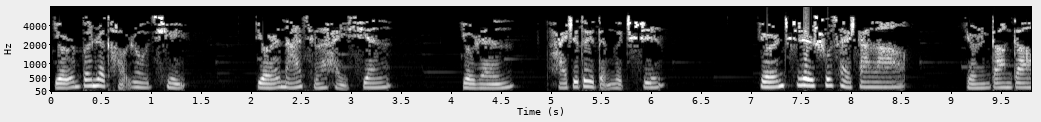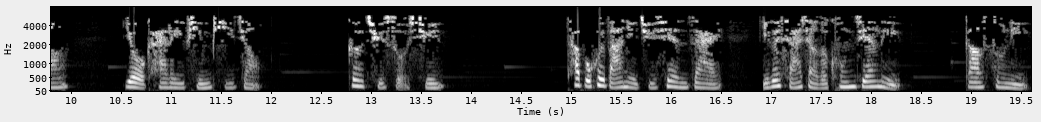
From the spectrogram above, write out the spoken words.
有人奔着烤肉去，有人拿起了海鲜，有人排着队等着吃，有人吃着蔬菜沙拉，有人刚刚又开了一瓶啤酒，各取所需。他不会把你局限在一个狭小的空间里，告诉你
